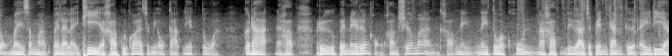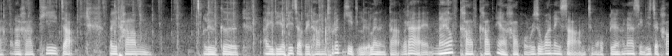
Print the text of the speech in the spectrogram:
ส่งใบสมัครไปหลาย ๆ ที่อะครับคุณก็อาจจะมีโอกาสเรียกตัวก็ได้นะครับ หรือเป็นในเรื่องของความเชื่อมั่นครับในในตัวคุณนะครับ หรืออาจจะเป็นการเกิดไอเดียนะครับที่จะไปทำ หรือเกิดไอเดียที่จะไปทำธุรกิจหรืออะไรต่างๆ ก็ได้ Nine of Cups ครับเนี่ยครับผมรู้สึกว่าใน 3-6 เดือนข้างหน้าสิ่งที่จะเข้า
